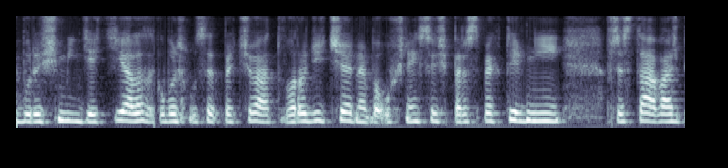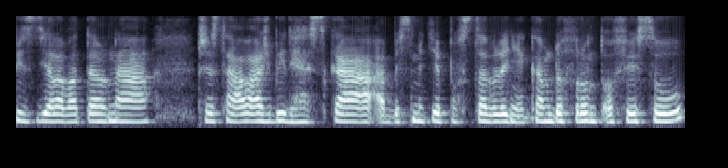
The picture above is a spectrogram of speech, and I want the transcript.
nebudeš mít děti, ale jako budeš muset pečovat o rodiče, nebo už nejseš perspektivní, přestáváš být vzdělavatelná, přestáváš být hezká, aby jsme tě postavili někam do front officeu.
